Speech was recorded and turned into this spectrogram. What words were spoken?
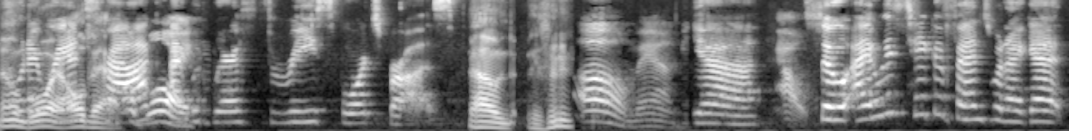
Oh, when boy, I ran all track, that. Oh, I would wear three sports bras. Oh, mm-hmm. oh man. Yeah. Ow. So I always take offense when I get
